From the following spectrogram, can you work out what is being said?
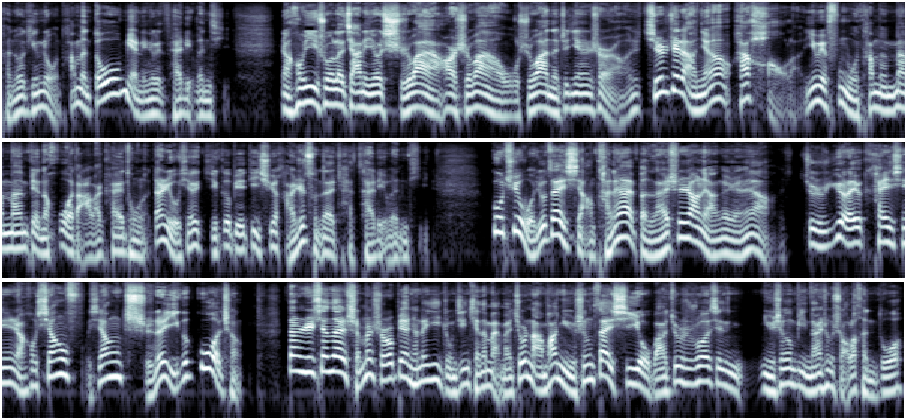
很多听众，他们都面临这个彩礼问题。然后一说了家里就十万、二十万、五十万的这件事儿啊，其实这两年还好了，因为父母他们慢慢变得豁达了、开通了。但是有些极个别地区还是存在彩彩礼问题。过去我就在想，谈恋爱本来是让两个人呀，就是越来越开心，然后相辅相持的一个过程。但是现在什么时候变成了一种金钱的买卖？就是哪怕女生再稀有吧，就是说现在女生比男生少了很多。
